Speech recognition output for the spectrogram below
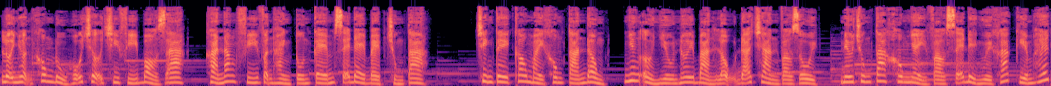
lợi nhuận không đủ hỗ trợ chi phí bỏ ra, khả năng phí vận hành tốn kém sẽ đè bẹp chúng ta. Trình tề cao mày không tán đồng, nhưng ở nhiều nơi bản lậu đã tràn vào rồi, nếu chúng ta không nhảy vào sẽ để người khác kiếm hết,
